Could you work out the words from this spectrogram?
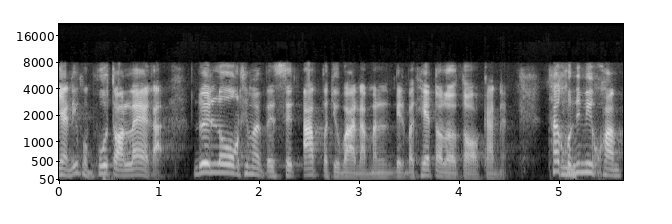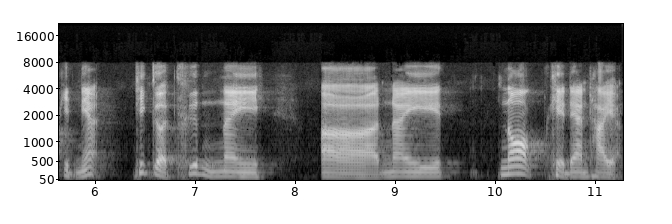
อย่างที่ผมพูดตอนแรกอะ ด้วยโลกที่มันเป็นเซตอัพปัจจุบันอะมันเป็นประเทศต่อต่อๆกันอะ ถ้าคนที่มีความผิดเนี้ยที่เกิดขึ้นในเอ่อในนอกเขตแดนไทยอะ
